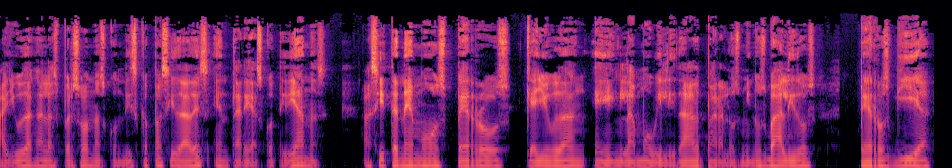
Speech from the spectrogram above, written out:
ayudan a las personas con discapacidades en tareas cotidianas. Así tenemos perros que ayudan en la movilidad para los minusválidos, perros guía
